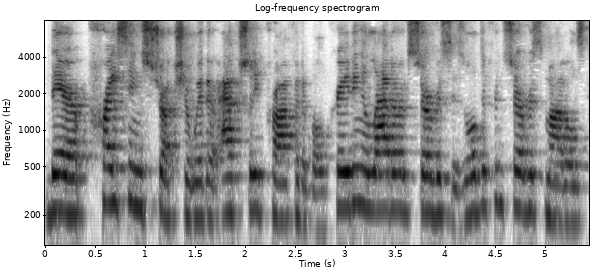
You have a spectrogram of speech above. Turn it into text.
their pricing structure where they're actually profitable, creating a ladder of services, all different service models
